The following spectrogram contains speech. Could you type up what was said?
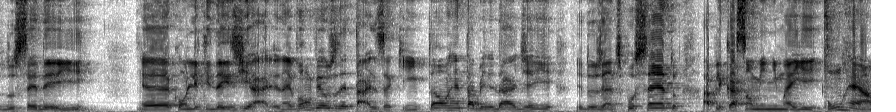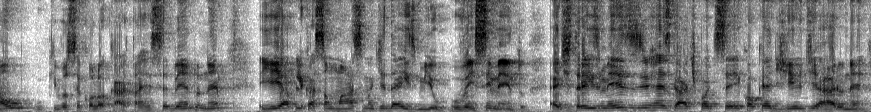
do CDI é, com liquidez diária. Né? Vamos ver os detalhes aqui. Então, rentabilidade aí de 200%, aplicação mínima aí um real, o que você colocar está recebendo, né? E a aplicação máxima de 10 mil. O vencimento é de três meses e o resgate pode ser qualquer dia diário, né?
